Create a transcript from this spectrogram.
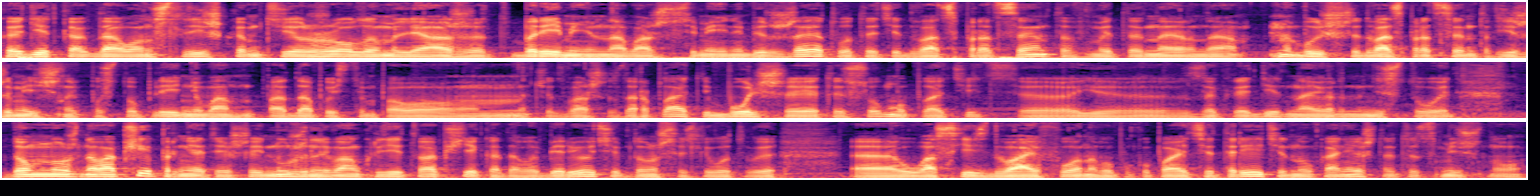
кредит, когда он слишком тяжелым ляжет бременем на ваш семейный бюджет. Вот эти 20%, это, наверное, выше 20% ежемесячных поступлений вам, по, допустим, по значит, вашей зарплате. Больше этой суммы платить э, за кредит, наверное, не стоит. Потом нужно вообще принять решение, нужен ли вам кредит вообще, когда вы берете, потому что если вот вы, э, у вас есть два айфона, вы покупаете третий, ну, конечно, это смешно.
